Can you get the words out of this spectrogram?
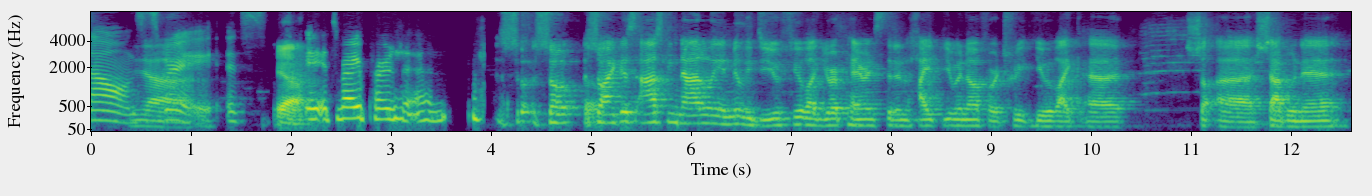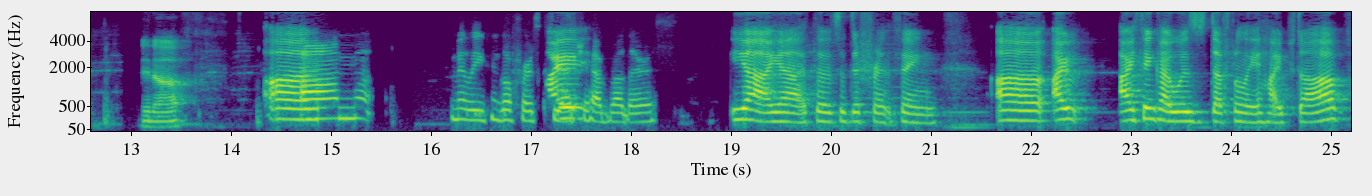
sounds. Yeah. It's great. It's yeah It, it's very Persian. So, so, so I guess asking Natalie and Millie, do you feel like your parents didn't hype you enough or treat you like uh, sh- uh, shabune enough? um, Um, Millie, you can go first because you I- actually have brothers. Yeah, yeah, that's a different thing. Uh, I I think I was definitely hyped up.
